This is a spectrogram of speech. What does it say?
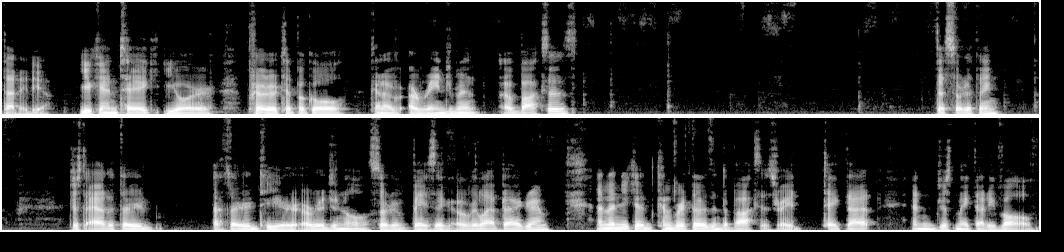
That idea. You can take your prototypical kind of arrangement of boxes, this sort of thing, just add a third a third to your original sort of basic overlap diagram. And then you could convert those into boxes, right? Take that and just make that evolve.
